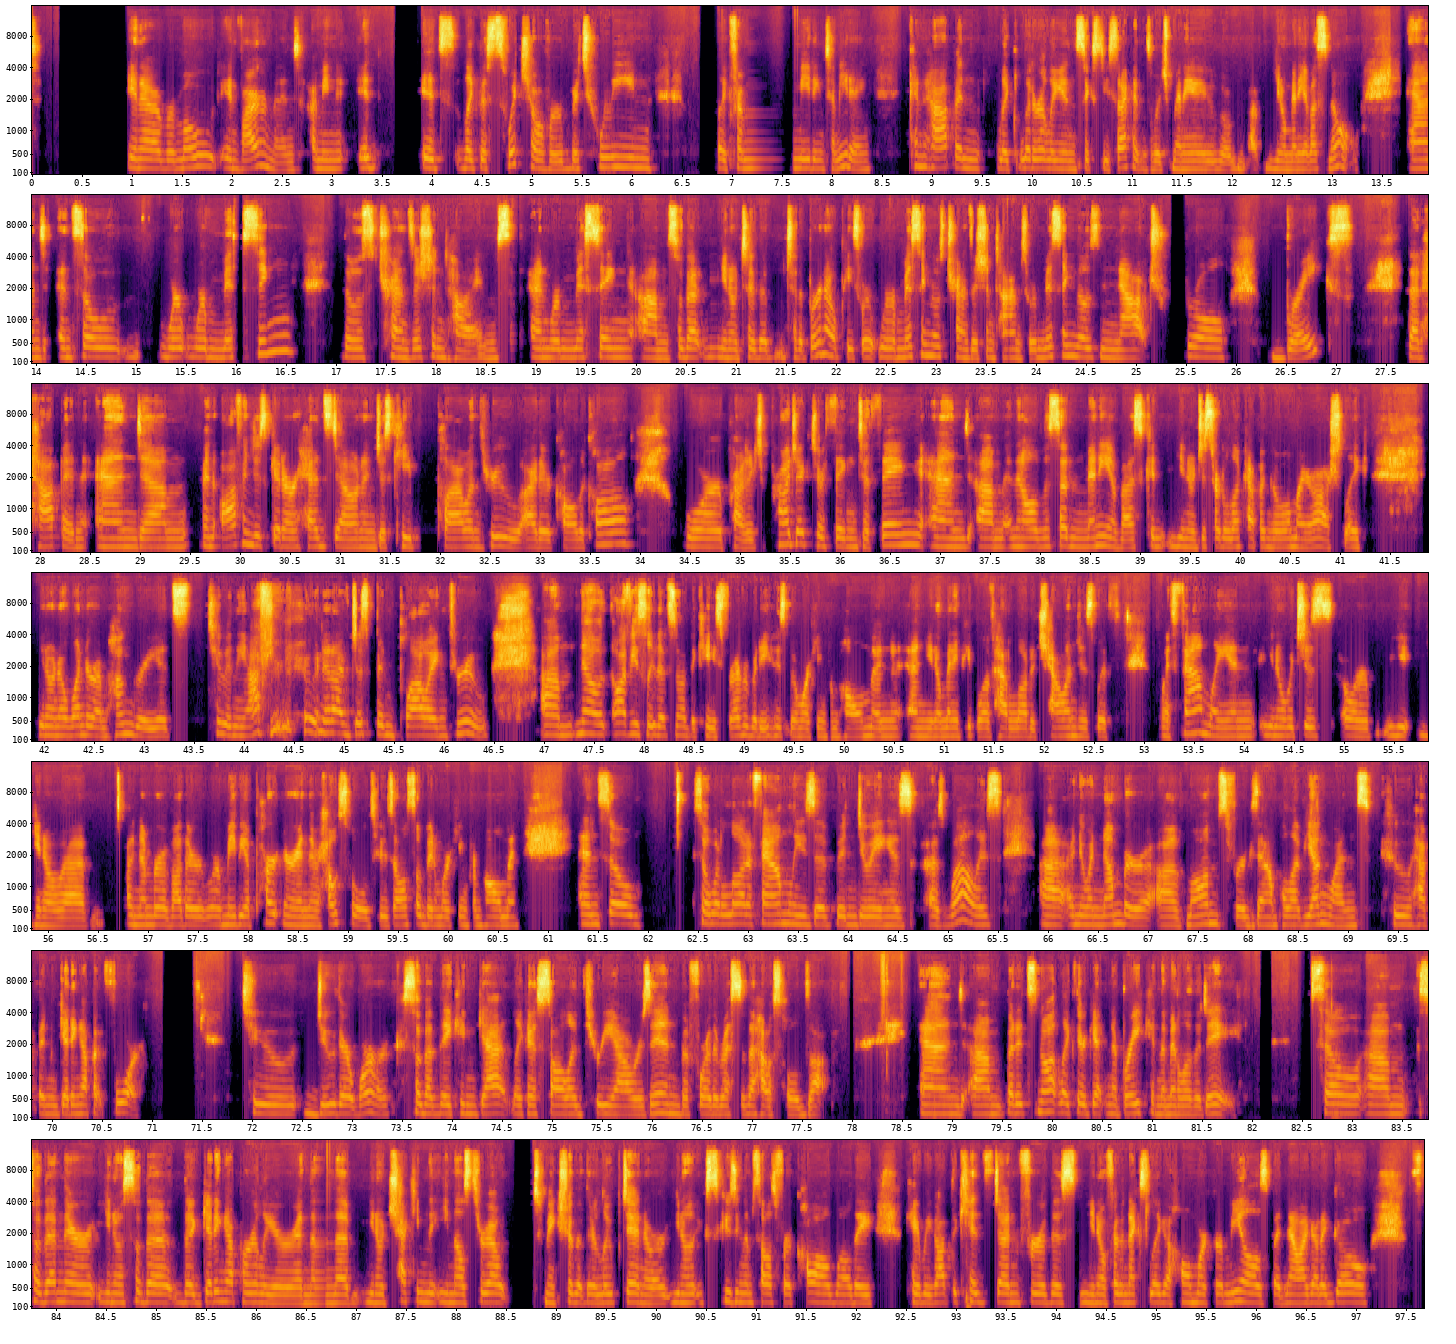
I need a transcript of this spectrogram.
in a remote environment, I mean, it it's like the switchover between like from meeting to meeting can happen like literally in 60 seconds which many you know many of us know and and so we're we're missing those transition times and we're missing um, so that you know to the to the burnout piece we're, we're missing those transition times we're missing those natural breaks that happen. And um, and often just get our heads down and just keep plowing through either call to call or project to project or thing to thing. And um, and then all of a sudden many of us can you know just sort of look up and go oh my gosh like you know no wonder i'm hungry. It's two in the afternoon and i've just been plowing through. Um, now obviously that's not the case for everybody who's been working from home. And and you know many people have had a lot of challenges with with family and you know which is or you, you know uh, a number of other or maybe a partner in their household who's also been working from home. And and so so what a lot of families have been doing is as well is uh, i know a number of moms for example of young ones who have been getting up at four to do their work so that they can get like a solid three hours in before the rest of the household's up. And um, but it's not like they're getting a break in the middle of the day so um, so then they're you know so the the getting up earlier and then the you know checking the emails throughout to make sure that they're looped in or you know excusing themselves for a call while they okay we got the kids done for this you know for the next leg of homework or meals but now i got to go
